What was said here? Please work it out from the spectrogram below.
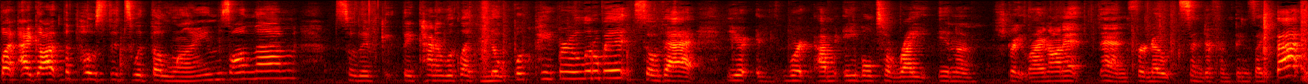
But I got the post-its with the lines on them. So they've, they kind of look like notebook paper a little bit so that you're, we're, I'm able to write in a straight line on it and for notes and different things like that.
